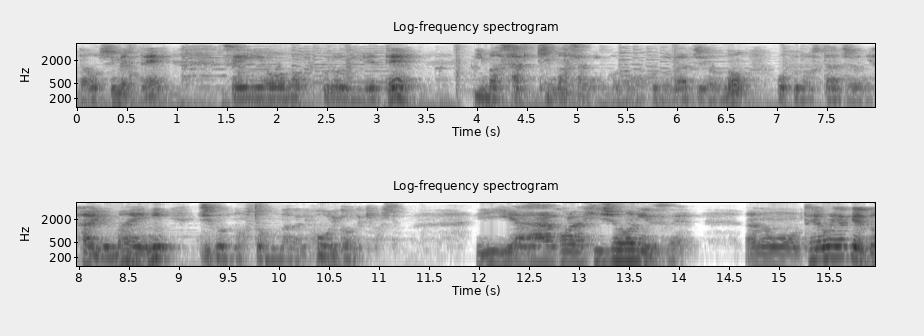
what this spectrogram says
蓋を閉めて、専用の袋に入れて、今さっきまさにこのお風呂ラジオのお風呂スタジオに入る前に自分の布団の中に放り込んできました。いやー、これは非常にですね。あの、低温やけど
